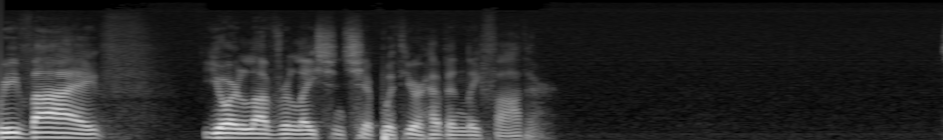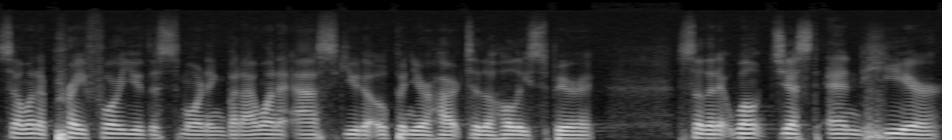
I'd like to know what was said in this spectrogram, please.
Revive your love relationship with your Heavenly Father. So I want to pray for you this morning, but I want to ask you to open your heart to the Holy Spirit so that it won't just end here,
